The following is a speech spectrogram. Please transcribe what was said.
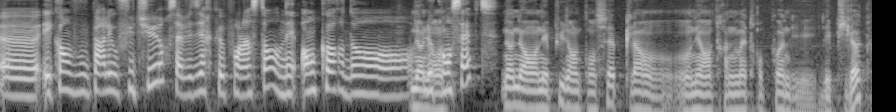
Euh, et quand vous parlez au futur, ça veut dire que pour l'instant, on est encore dans le concept? Non, non, on n'est plus dans le concept. Là, on, on, est en train de mettre au point des, des, pilotes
